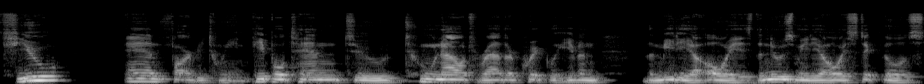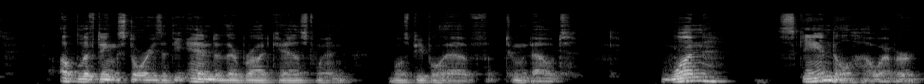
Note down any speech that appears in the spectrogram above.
few and far between. People tend to tune out rather quickly, even the media always, the news media always stick those uplifting stories at the end of their broadcast when most people have tuned out. One scandal, however,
